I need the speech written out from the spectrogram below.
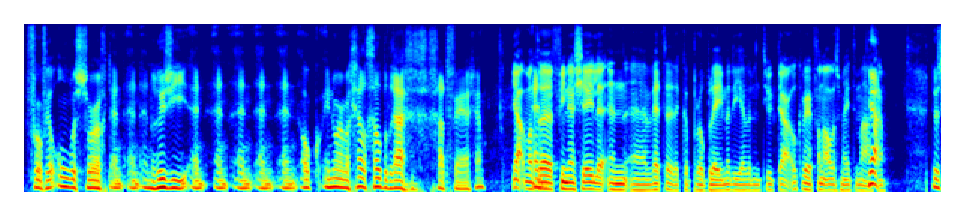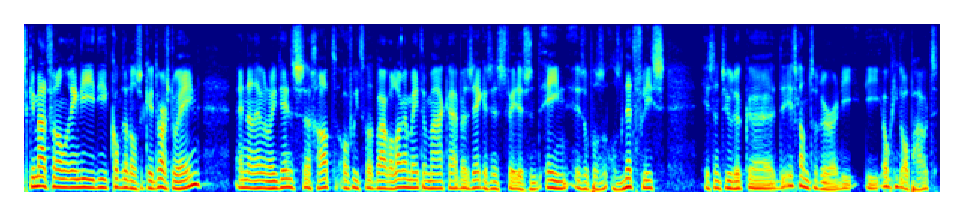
voor veel onrust zorgt en, en, en ruzie en, en, en, en, en ook enorme geld, geldbedragen gaat vergen. Ja, want de financiële en uh, wettelijke problemen, die hebben natuurlijk daar ook weer van alles mee te maken. Ja, dus de klimaatverandering die, die komt er ons een keer dwars doorheen. En dan hebben we nog niet eens uh, gehad over iets wat, waar we langer mee te maken hebben. Zeker sinds 2001 is op ons, ons netvlies is natuurlijk uh, de islamterreur, die, die ook niet ophoudt.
